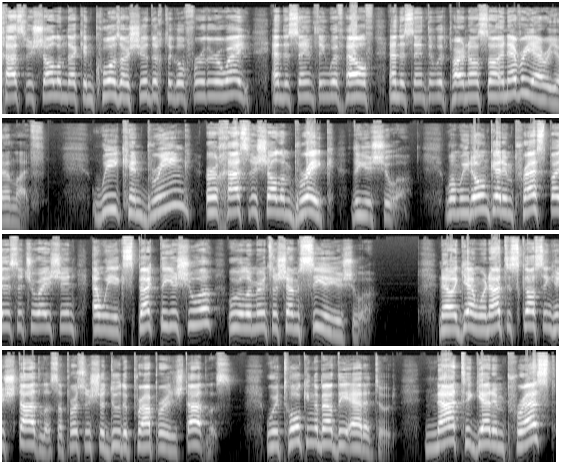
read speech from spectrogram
chas v'shalom, that can cause our shidduch to go further away. And the same thing with health, and the same thing with parnasa in every area in life. We can bring or chas v'shalom break the Yeshua when we don't get impressed by the situation and we expect the Yeshua, we will emerge Hashem see a Yeshua. Now again, we're not discussing hishtadlus. A person should do the proper hishtadlus. We're talking about the attitude, not to get impressed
